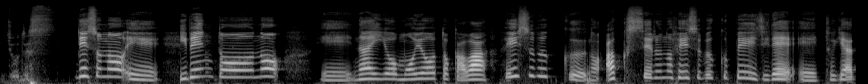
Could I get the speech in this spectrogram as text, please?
以上です。で、その、えーイベントの、えー内容、模様とかは、Facebook のアクセルの Facebook ページで、えー、トギャッ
